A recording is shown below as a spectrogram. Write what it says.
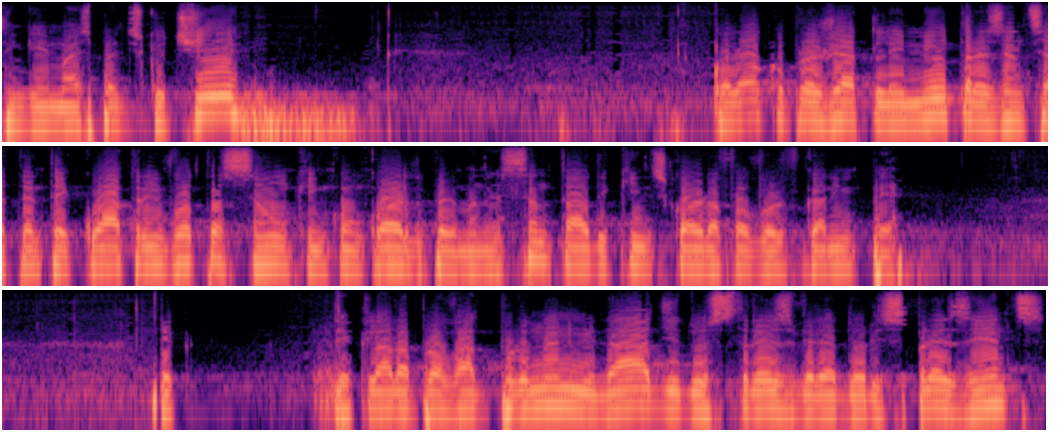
Ninguém mais para discutir. Coloco o projeto lei 1374 em votação. Quem concorda permanece sentado e quem discorda a favor ficar em pé. De- Declaro aprovado por unanimidade dos três vereadores presentes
